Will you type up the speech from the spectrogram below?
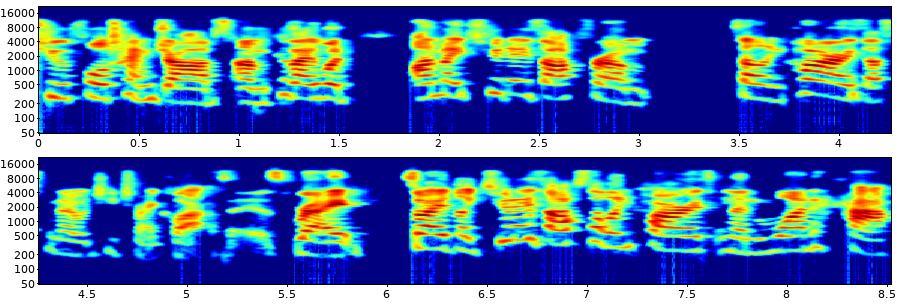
two full time jobs. Um, because I would on my two days off from selling cars, that's when I would teach my classes, right? So I had like two days off selling cars and then one half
